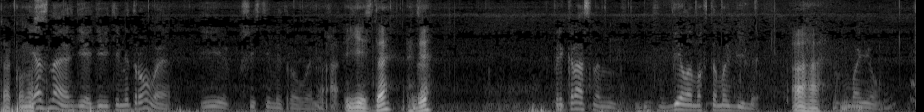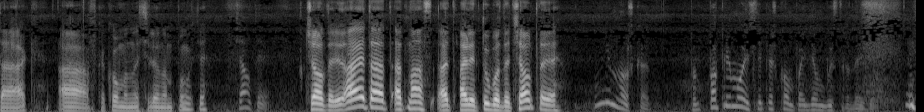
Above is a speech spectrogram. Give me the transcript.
Так, у Я нас знаю, где 9-метровая и 6-метровая лежит. А, есть, да? Где? В прекрасном белом автомобиле Ага. в моем. Так, а в каком он населенном пункте? В Чалтере? В Чалтере. А это от, от нас, от Алитуба до Чалтере. Ну, немножко. По, по прямой, если пешком пойдем, быстро дойдем.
